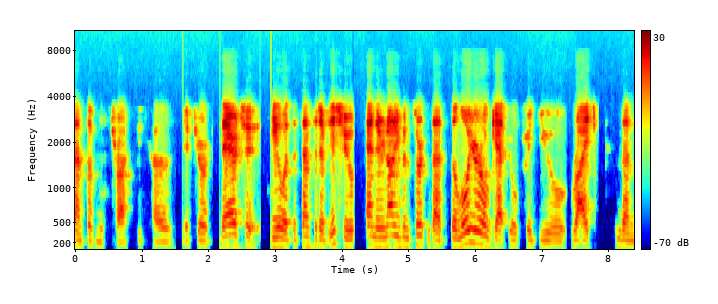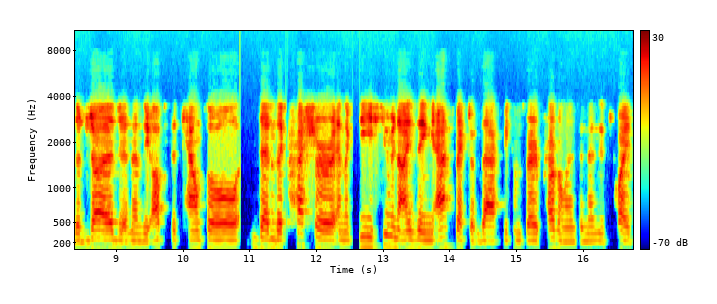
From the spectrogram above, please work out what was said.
sense of mistrust because if you're there to deal with a sensitive issue and you're not even certain that the lawyer will get will treat you right then the judge, and then the opposite counsel, then the pressure and the dehumanizing aspect of that becomes very prevalent. And then it's quite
